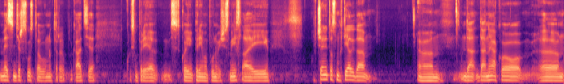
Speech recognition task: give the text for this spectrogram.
messenger sustav unutar aplikacije koji smo prije, koji prije ima puno više smisla i općenito smo htjeli da um, da, da nekako um,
